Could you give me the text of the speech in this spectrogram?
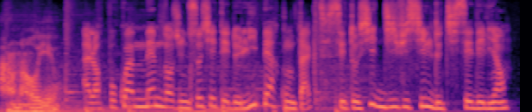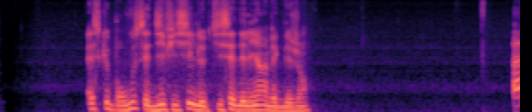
I don't know you. Alors pourquoi même dans une société de l'hyper-contact, c'est aussi difficile de tisser des liens? Est-ce que pour vous, c'est difficile de tisser des liens avec des gens Um, I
